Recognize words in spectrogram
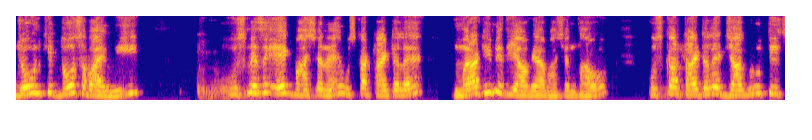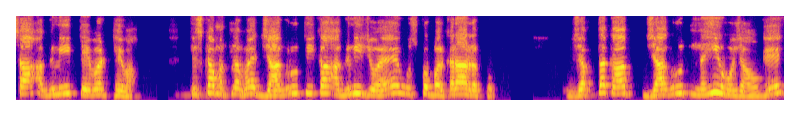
जो उनकी दो सभाएँ हुई, उसमें से एक भाषण है, उसका टाइटल है मराठी में दिया गया भाषण था वो। उसका टाइटल है जागृति सा अग्नि तेवर ठेवा। इसका मतलब है जागृति का अग्नि जो है, उसको बरकरार रखो। जब तक आप जागरूक नहीं हो जाओगे,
